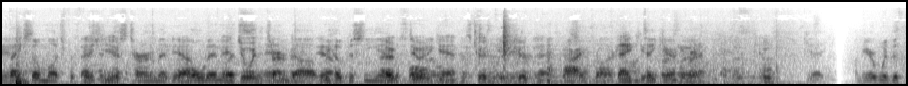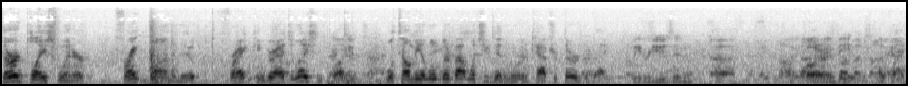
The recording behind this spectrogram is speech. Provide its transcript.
Yeah. Thanks so much for Thank fishing you. this tournament. Yeah. of Old Inlets. Enjoyed the and, tournament. uh, yeah. We hope to see you I in hope the to do it again. It's good. It's a good thing. All right, brother. Thank you. Take care. All right. Cool. Okay. I'm here with the third place winner, Frank Bonanu. Frank, congratulations, bud. you. Well, tell me a little bit about what you did in order to capture third today. We were using uh, and bait, Okay.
